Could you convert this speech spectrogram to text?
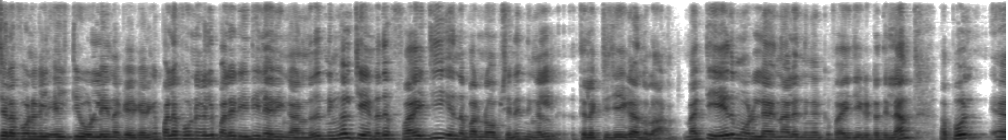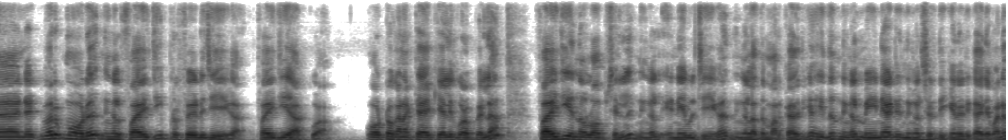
ചില ഫോണുകളിൽ എൽ ടി ഉള്ളി എന്നൊക്കെ ആയിരിക്കും. പല ഫോണുകളിൽ പല രീതിയിലായിരിക്കും കാണുന്നത്. നിങ്ങൾ ചെയ്യേണ്ടത് ഫൈവ് ജി എന്ന് പറഞ്ഞ ഓപ്ഷനിൽ നിങ്ങൾ സെലക്ട് ചെയ്യുക എന്നുള്ളതാണ്. മറ്റ് ഏത് മോഡിലായിരുന്നാലും നിങ്ങൾക്ക് ഫൈവ് ജി കിട്ടത്തില്ല. അപ്പോൾ നെറ്റ്വർക്ക് മോഡ് നിങ്ങൾ ഫൈവ് ജി പ്രിഫേർഡ് ചെയ്യുക. ഫൈവ് ജി ആക്കുക. ഓട്ടോ കണക്റ്റ് ആക്കിയാലും കുഴപ്പമില്ല. ഫൈവ് ജി എന്നുള്ള ഓപ്ഷനിൽ നിങ്ങൾ എനേബിൾ ചെയ്യുക. നിങ്ങളത് മറക്കാതിരിക്കുക. ഇത് നിങ്ങൾ മെയിനായിട്ട് നിങ്ങൾ ശ്രദ്ധിക്കേണ്ട ഒരു കാര്യമാണ്.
